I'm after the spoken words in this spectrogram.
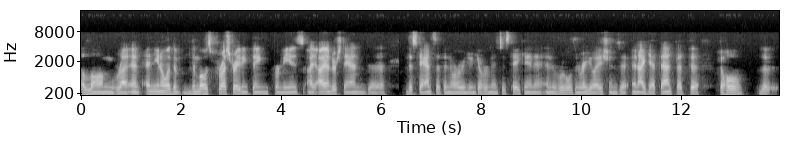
a long run, and and you know what? The the most frustrating thing for me is I I understand the stance that the Norwegian government has taken and, and the rules and regulations, and I get that, but the the whole the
